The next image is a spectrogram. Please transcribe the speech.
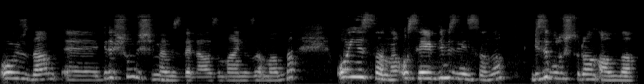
O yüzden e, bir de şunu düşünmemiz de lazım aynı zamanda. O insanı, o sevdiğimiz insanı bizi buluşturan Allah.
